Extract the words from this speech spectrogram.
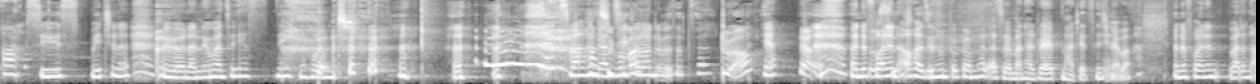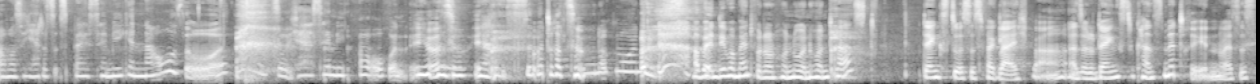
ach süß, Mädchen. Und dann irgendwann so, yes, nee, ist ein Hund. Das machen Hast ganz viele? Hundebesitzer. Du auch? Ja. Ja. Meine Freundin auch, als sie einen Hund bekommen hat, also wenn man halt Welpen hat, jetzt nicht mehr, aber meine Freundin war dann auch mal so, ja, das ist bei Sammy genauso. So, ja, Sammy auch. Und ich war so, ja, das ist aber trotzdem immer noch ein Hund. Aber in dem Moment, wo du nur einen Hund hast, denkst du, es ist vergleichbar. Also du denkst, du kannst mitreden, weil es ist,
